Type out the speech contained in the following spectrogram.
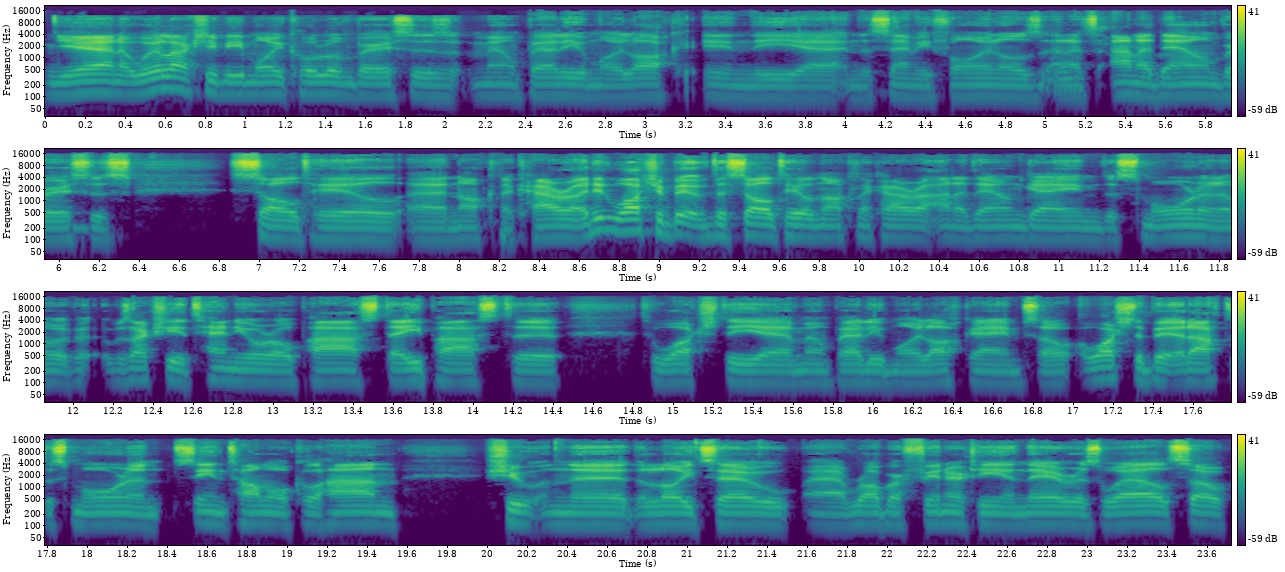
Yeah, and it will actually be Moycullen versus Mountbellew Moylough in the uh, in the semi-finals, and it's Annaghdown versus Salthill uh, Knocknacarra. I did watch a bit of the Salt Salthill Knocknacarra Annaghdown game this morning. It was actually a ten euro pass, day pass to to watch the uh, Mountbellew Moylough game. So I watched a bit of that this morning, seeing Tom O'Callaghan shooting the the lights out, uh, Robert Finnerty in there as well. So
